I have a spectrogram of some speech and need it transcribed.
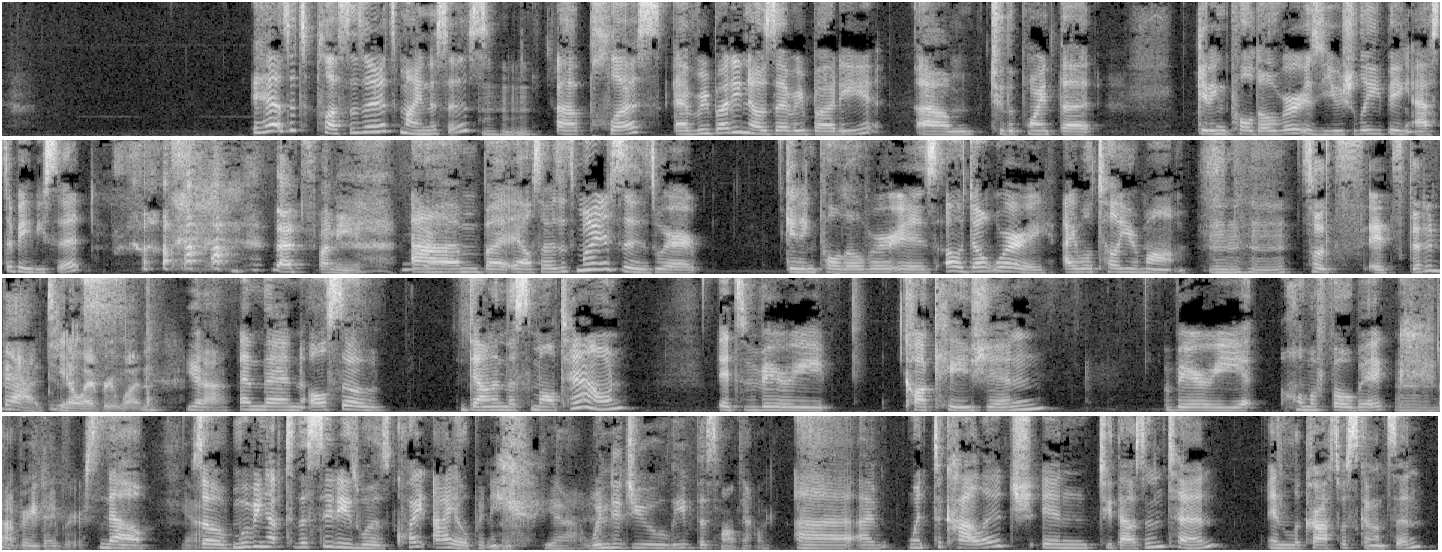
It has its pluses and its minuses. Mm-hmm. Uh, plus, everybody knows everybody um, to the point that getting pulled over is usually being asked to babysit. That's funny. Yeah. Um, but it also has its minuses where getting pulled over is, oh, don't worry, I will tell your mom. Mm-hmm. So it's it's good and bad to yes. know everyone. Yeah. And then also down in the small town, it's very Caucasian, very homophobic. Mm, not very diverse. No. Yeah. So moving up to the cities was quite eye opening. Yeah. When did you leave the small town? Uh, I went to college in 2010 in La Crosse, Wisconsin,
